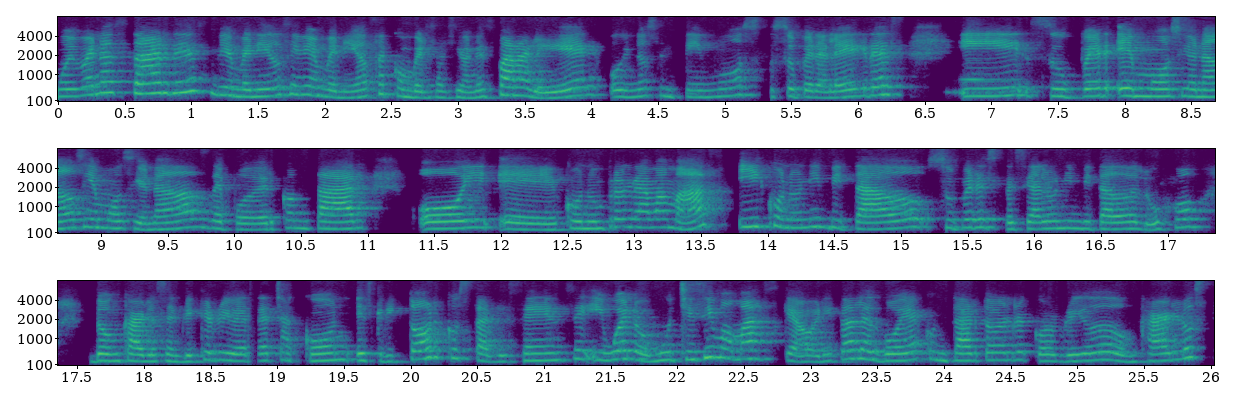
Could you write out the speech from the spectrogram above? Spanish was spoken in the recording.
Muy buenas tardes, bienvenidos y bienvenidas a Conversaciones para Leer. Hoy nos sentimos súper alegres y súper emocionados y emocionadas de poder contar hoy eh, con un programa más y con un invitado súper especial, un invitado de lujo, don Carlos Enrique Rivera Chacón, escritor costarricense y bueno, muchísimo más que ahorita les voy a contar todo el recorrido de don Carlos.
